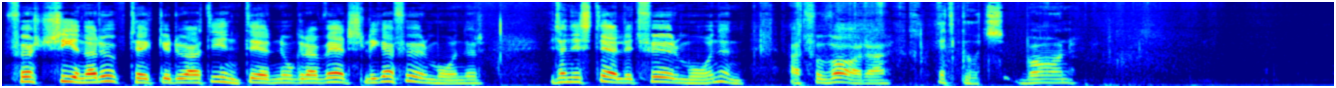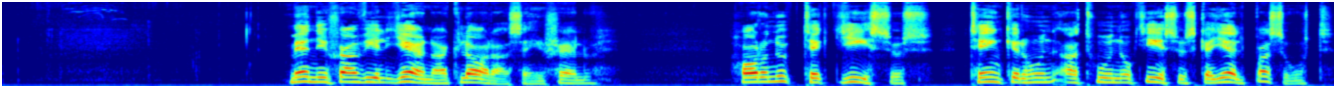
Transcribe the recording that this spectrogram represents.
Först senare upptäcker du att det inte är några världsliga förmåner utan istället förmånen att få vara ett Guds barn. Människan vill gärna klara sig själv. Har hon upptäckt Jesus tänker hon att hon och Jesus ska hjälpas åt.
